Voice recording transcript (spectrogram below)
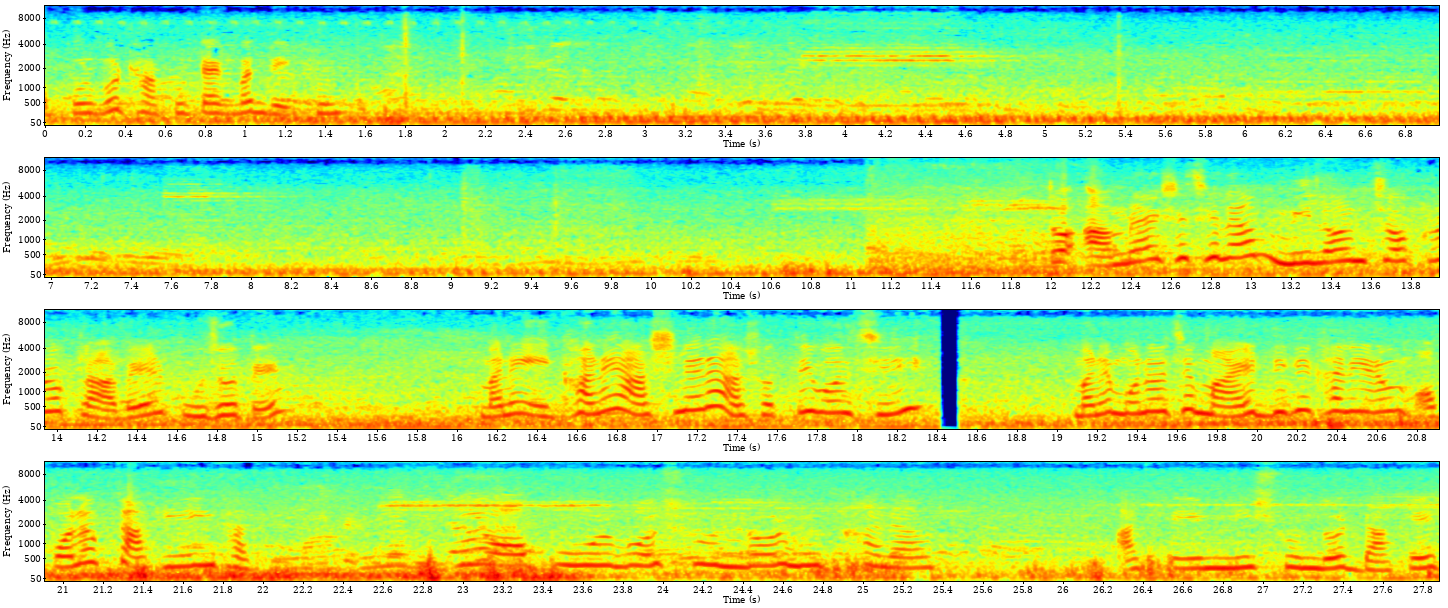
অপূর্ব ঠাকুরটা একবার দেখুন। তো আমরা এসেছিলাম মিলন চক্র ক্লাবের পুজোতে। মানে এখানে আসলে না, সত্যি বলছি মানে মনে হচ্ছে মায়ের দিকে খালি এরকম অপলক তাকিয়েই থাকে। কি অপূর্ব সুন্দর মুখখানা। আর তেমনি সুন্দর ডাকের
